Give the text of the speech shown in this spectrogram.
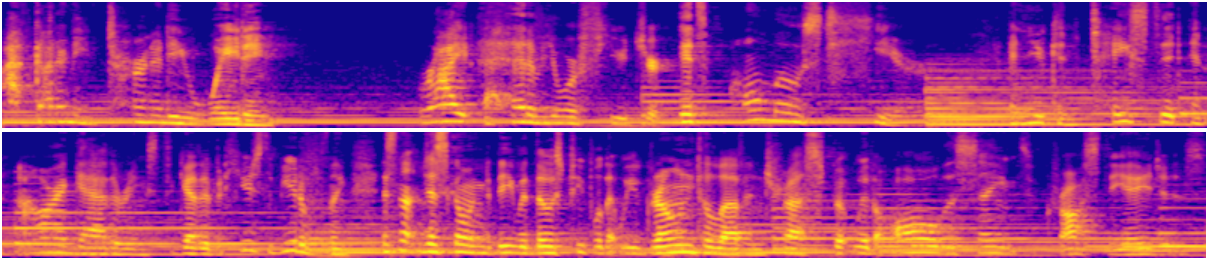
I've got an eternity waiting right ahead of your future. It's almost here, and you can taste it in our gatherings together. But here's the beautiful thing it's not just going to be with those people that we've grown to love and trust, but with all the saints across the ages,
